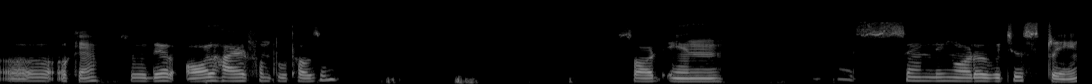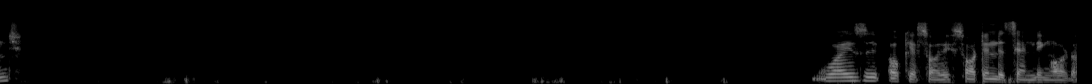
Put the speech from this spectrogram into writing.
Uh, okay. So they're all hired from 2000. Sort in ascending order, which is strange. Why is it? Okay, sorry. Sort in descending order.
